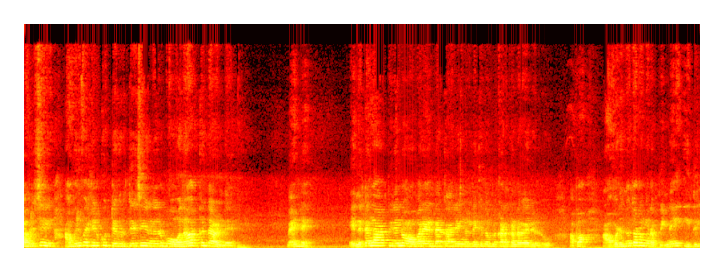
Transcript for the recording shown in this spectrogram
അവർ ചെയ് അവർ വലിയൊരു കുറ്റകൃത്യം ചെയ്യുന്നൊരു ബോധം ആർക്കുണ്ടാവണ്ടേ? വേണ്ടേ? എന്നിട്ടല്ല പിന്നെ നോ പറയേണ്ട കാര്യങ്ങളിലേക്ക് നമ്മൾ കടക്കേണ്ട കാര്യമുള്ളൂ. അപ്പോൾ അവിടുന്ന് തുടങ്ങണം. പിന്നെ ഇതിൽ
